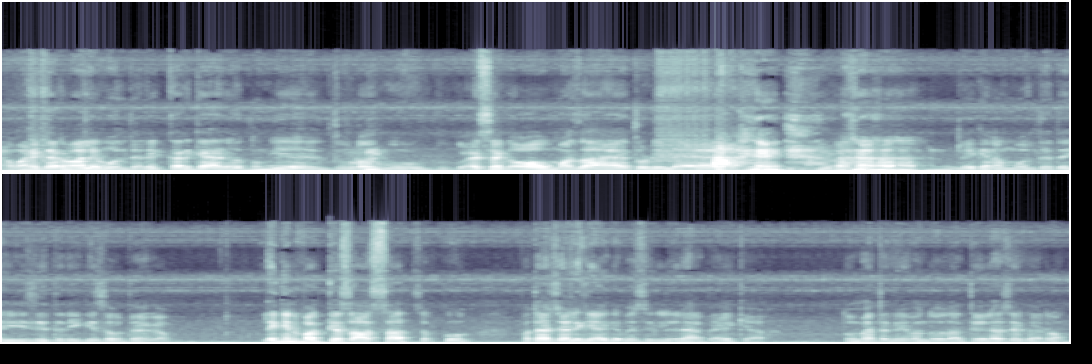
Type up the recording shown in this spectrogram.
हमारे घर वाले बोलते थे कर क्या रहे हो तुम? ये थोड़ा वो, ऐसे गाओ, मज़ा आया, थोड़ी लहर लेकिन हम बोलते थे, इसी तरीके से होता है लेकिन वक्त के साथ साथ सबको पता चल गया कि बेसिकली रैप है क्या। तो मैं तकरीबन 2013 से कर रहा हूँ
